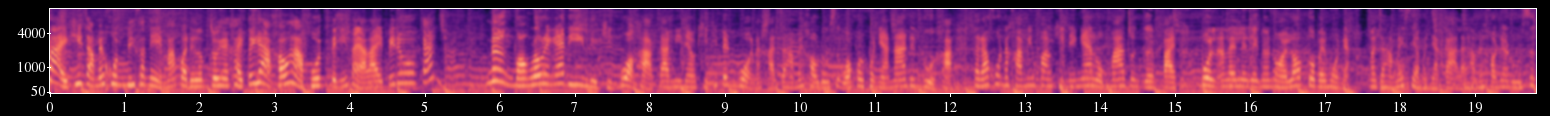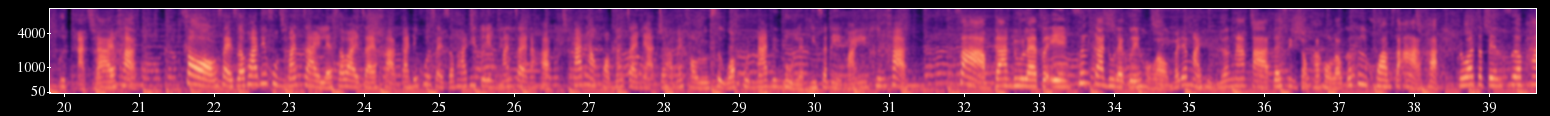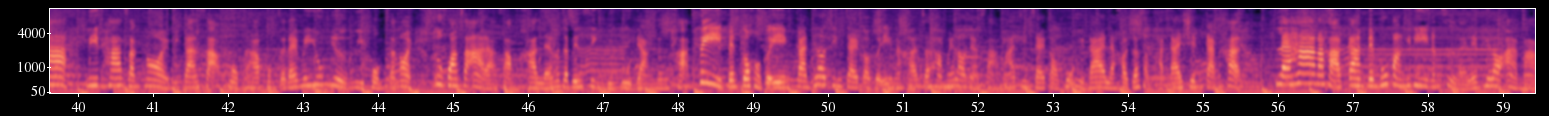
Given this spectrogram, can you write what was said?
สัยที่จะไม่คุณมีเสน่ห์มากกว่าเดิม จนใครๆก็อยากเข้าหาคุณเป็นนิสัยอะไรไปดูกัน 1. มองโลกในแง่ดีหรือคิดบวกค่ะ การมีแนวคิดที่เป็นบวกนะคะ จะทำให้เขารู้สึกว่าคนคนนี้น่าดึงดูดค่ะ แต่ถ้าคุณนะคะมีความคิดในแง่ลบมากจนเกินไปบ่นอะไรเล็กๆน้อยๆรอบตัวไปหมดเนี่ยมันจะทำให้เสียบรรยากาศและทำให้เขาเนี่ยรู้สึกอึดอัดได้ค่ะ 2. ใส่เสื้อผ้าที่คุณมั่นใจและสบายใจค่ะ การที่คุณใส่เสื้อผ้าที่ตัวเองมั่นใจนะคะท่าทางความมั่นใจเนี่ยจะทำให้เขารู้สึกว่าคุณน่าดึงดูดและมีเสน่ห์มากยิ่งขึ้นค่ะ 3. การดูแลตัวเอง ซึ่งการดูแลตัวเองของเราไม่ได้หมายถึงเรื่องหน้าตา แต่สิ่งสำคัญของเราก็คือความสะอาดค่ะ ไม่ว่าจะเป็นเสื้อผ้ารีดผ้าสักหน่อย มีการสระผมนะคะ ผมจะได้ไม่ยุ่งเหยิงหวีผมซะหน่อย คือความสะอาดอะสำคัญและมันจะเป็นสิ่งดึงดูดอย่างหนึ่งค่ะ 4. เป็นตัวของตัวเอง การที่เราจริงใจต่อตัวเองนะคะ จะทำให้เราเนี่ยสามารถจริงใจต่อผู้อื่นได้และเขาจะสัมผัสได้เช่นกันค่ะ และ 5 นะคะ การเป็นผู้ฟังที่ดีหนังสือหลายเล่มที่เราอ่านมา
